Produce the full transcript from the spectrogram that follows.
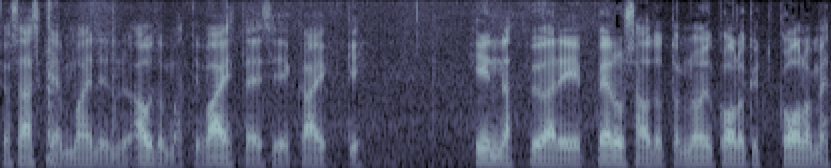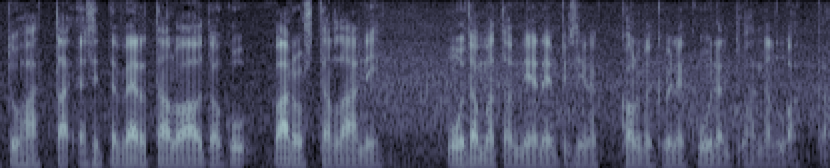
jos äsken mainin niin automaattivaihteisiin kaikki. Hinnat pyörii, perusautot on noin 33 000 ja sitten vertailuauto kun varustellaan, niin muutama tonni enempi siinä 36 000 luokkaa.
